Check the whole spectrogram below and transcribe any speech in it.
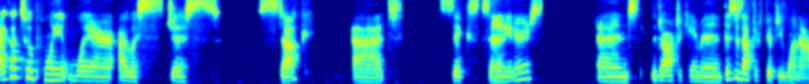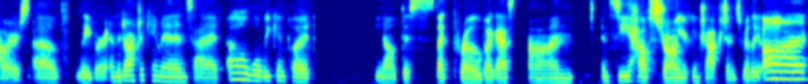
I got to a point where I was just stuck at six centimeters. And the doctor came in. This was after 51 hours of labor. And the doctor came in and said, Oh, well, we can put, you know, this like probe, I guess, on and see how strong your contractions really are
